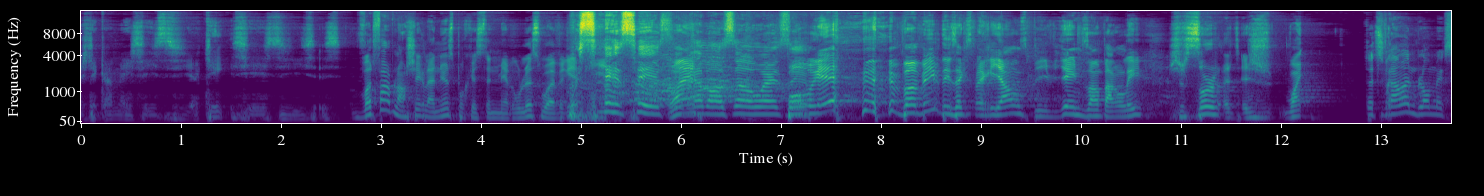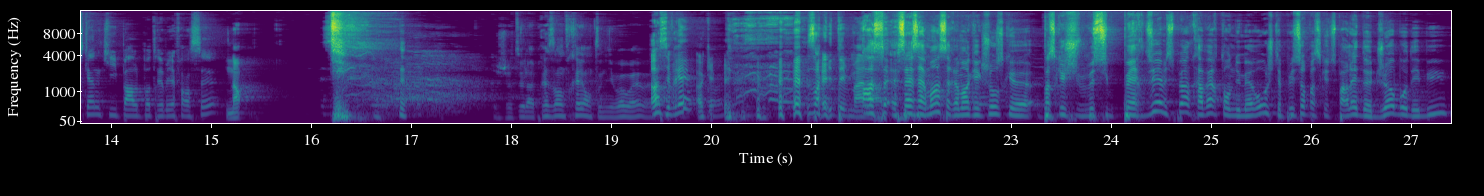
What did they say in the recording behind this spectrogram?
j'étais comme mais c'est, c'est- ok, c'est, c'est- va te faire blanchir l'anus pour que ce numéro-là soit vrai. C'est c'est- c'est Ouais. vraiment ça, ouais. c'est- pour vrai, va vivre des expériences puis viens nous en parler. Je suis sûr, euh, je- ouais, T'as-tu vraiment une blonde mexicaine qui parle pas très bien français? non. Je te la présenterai, Anthony. Ouais, ouais, ouais. Ah c'est vrai, ok. ça a été mal. Ah, sin- sincèrement, c'est vraiment quelque chose que. Parce que je me suis perdu un petit peu à travers ton numéro. J'étais plus sûr parce que tu parlais de job au début,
